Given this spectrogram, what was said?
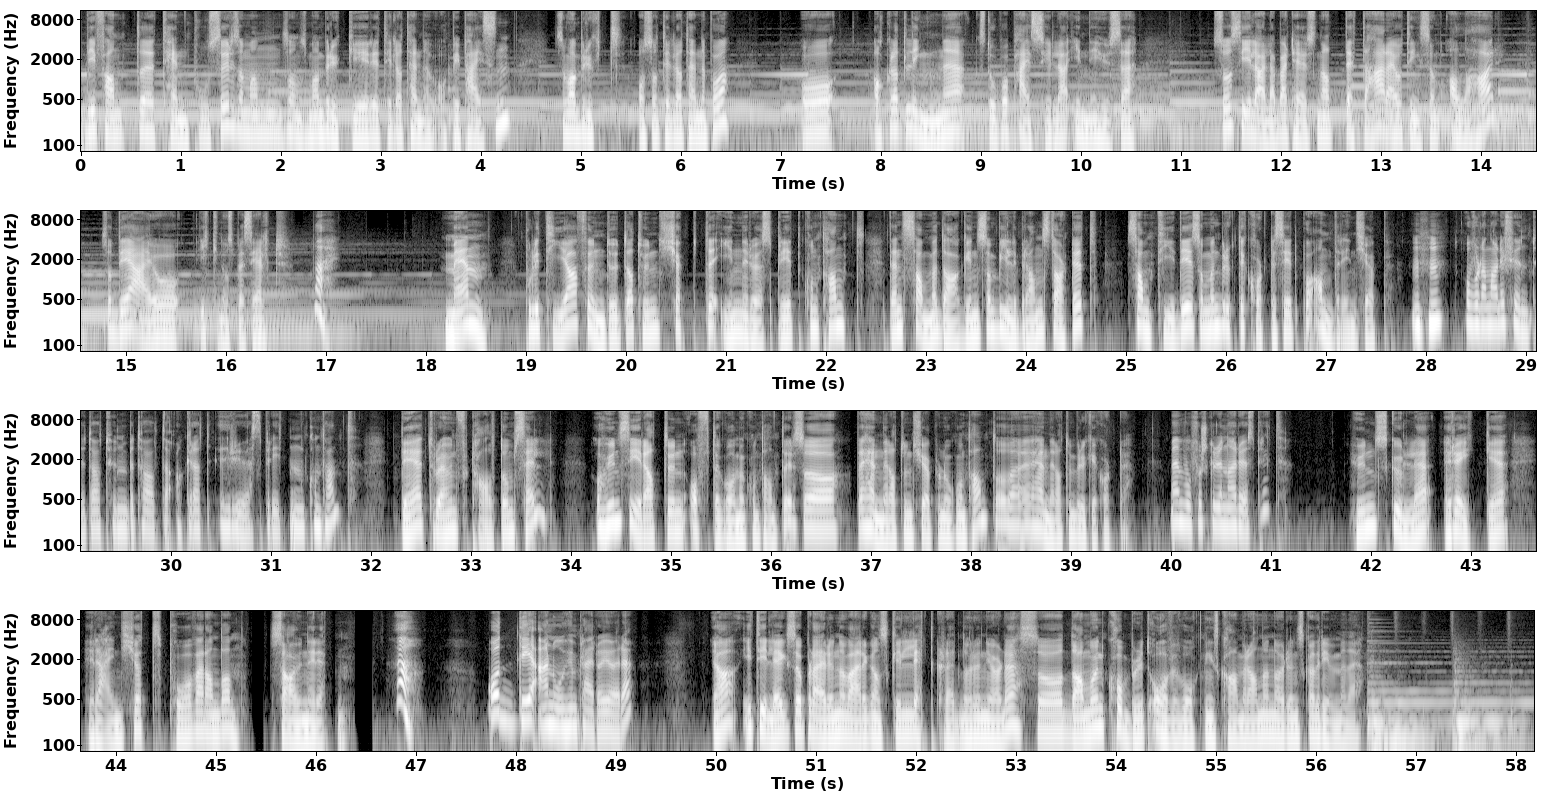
De fant eh, tennposer, som man, sånne som man bruker til å tenne opp i peisen. Som var brukt også til å tenne på. Og akkurat lignende sto på peishylla inne i huset. Så sier Laila Bertheussen at dette her er jo ting som alle har. Så det er jo ikke noe spesielt. Nei. Men Politiet har funnet ut at hun kjøpte inn rødsprit kontant den samme dagen som bilbrannen startet, samtidig som hun brukte kortet sitt på andre innkjøp. Mm -hmm. Og Hvordan har de funnet ut at hun betalte akkurat rødspriten kontant? Det tror jeg hun fortalte om selv. Og hun sier at hun ofte går med kontanter, så det hender at hun kjøper noe kontant, og det hender at hun bruker kortet. Men hvorfor skulle hun ha rødsprit? Hun skulle røyke reinkjøtt på verandaen, sa hun i retten. Og det er noe hun pleier å gjøre? Ja, i tillegg så pleier hun å være ganske lettkledd når hun gjør det, så da må hun koble ut overvåkningskameraene når hun skal drive med det.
